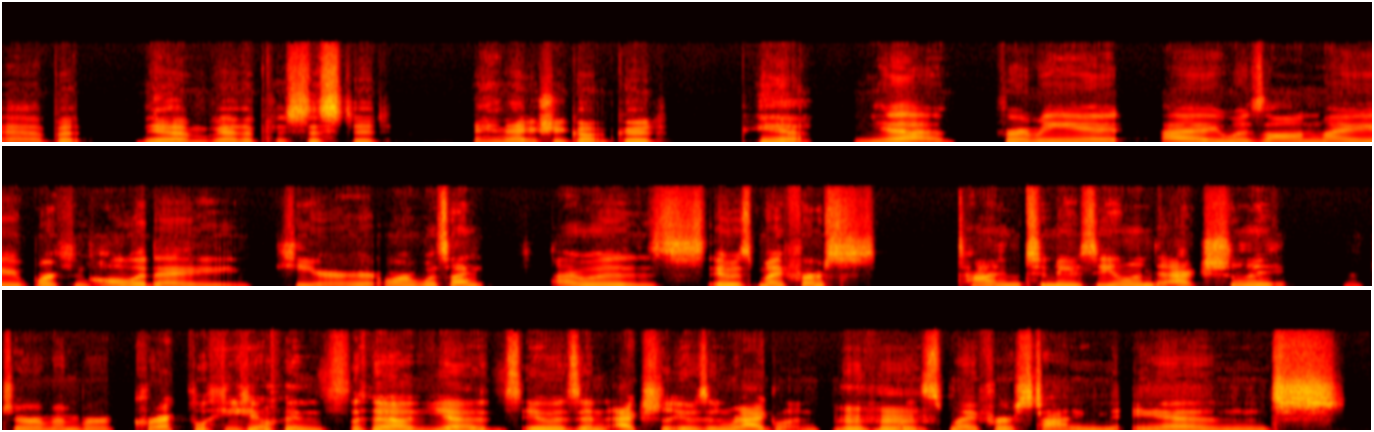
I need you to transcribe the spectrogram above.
Uh, but yeah, I'm glad I persisted and actually got good. yeah. Yeah. For me, I was on my working holiday here, or was I? I was. It was my first time to New Zealand, actually. To remember correctly, it was. Uh, yeah, it's, it was in actually it was in Raglan. Mhm. was my first time, and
